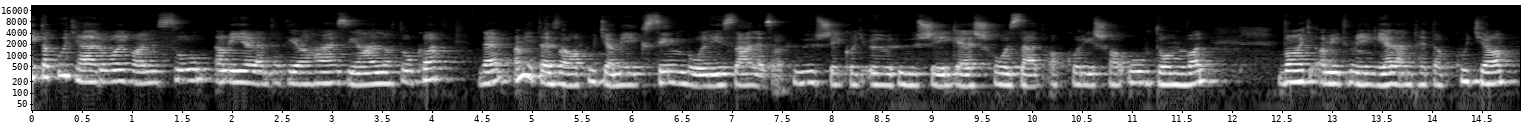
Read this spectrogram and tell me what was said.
Itt a kutyáról van szó, ami jelenteti a házi állatokat, de amit ez a kutya még szimbolizál, ez a hűség, hogy ő hűséges hozzád akkor is, ha úton van, vagy amit még jelenthet a kutya,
